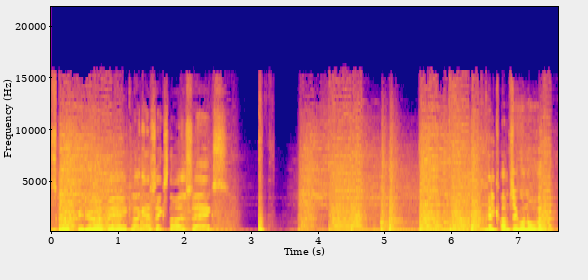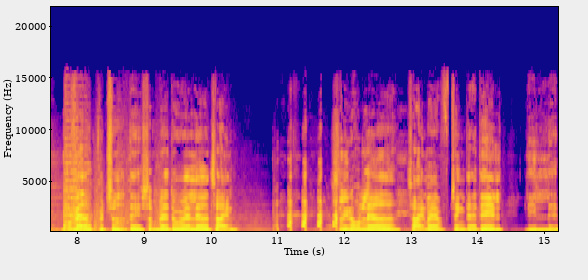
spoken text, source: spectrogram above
Scooby-Dooby, klokken er 6.06. Velkommen til Gonova. Hvad betød det, som uh, du uh, lavede tegn? Selina, hun lavede tegn, hvad jeg tænkte, at det er lille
